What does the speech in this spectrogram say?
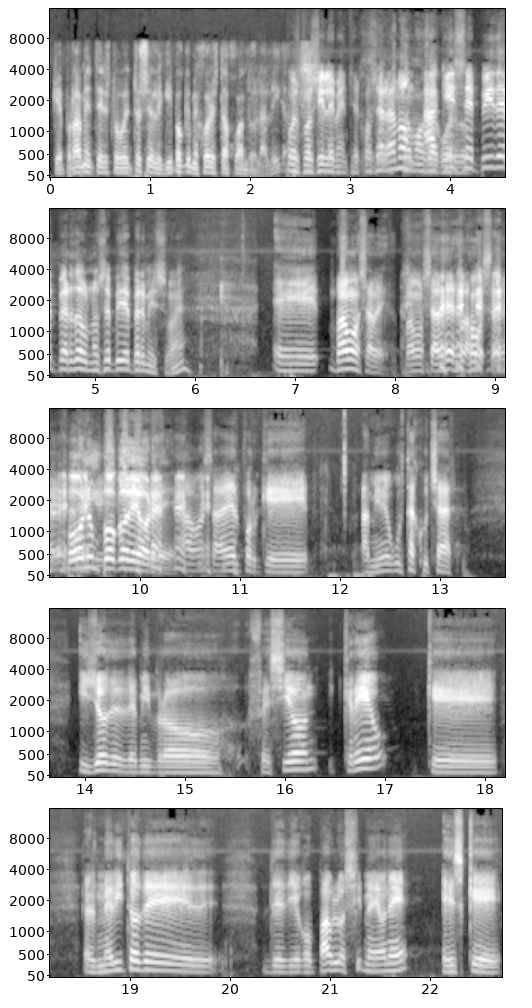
que probablemente en estos momentos es el equipo que mejor está jugando en la liga. Pues posiblemente. José Ramón, aquí se pide perdón, no se pide permiso, ¿eh? Eh, vamos a ver, vamos a ver, vamos a ver. Pon un poco de orden. Vamos a ver, porque a mí me gusta escuchar. Y yo desde mi profesión creo que el mérito de, de Diego Pablo Simeone es que,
